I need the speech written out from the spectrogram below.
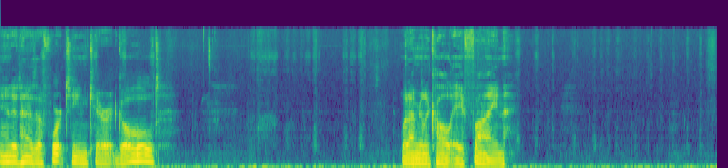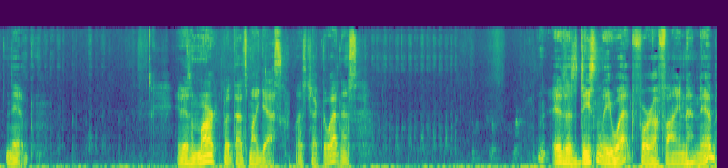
And it has a 14 karat gold. What I'm going to call a fine nib. It isn't marked but that's my guess. Let's check the wetness. It is decently wet for a fine nib.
